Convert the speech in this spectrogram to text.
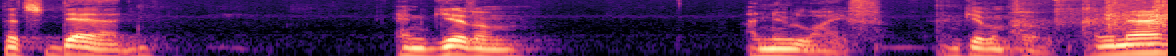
that's dead and give them a new life and give them hope. Amen.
